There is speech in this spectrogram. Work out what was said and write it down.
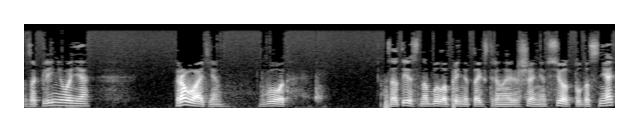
заклинивания кровати. Вот. Соответственно, было принято экстренное решение все оттуда снять,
